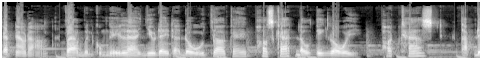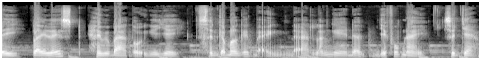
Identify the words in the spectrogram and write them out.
cách nào đó. Và mình cũng nghĩ là nhiêu đây đã đủ cho cái podcast đầu tiên rồi. Podcast tập đi, playlist 23 tuổi nghĩ gì. Xin cảm ơn các bạn đã lắng nghe đến giây phút này. Xin chào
